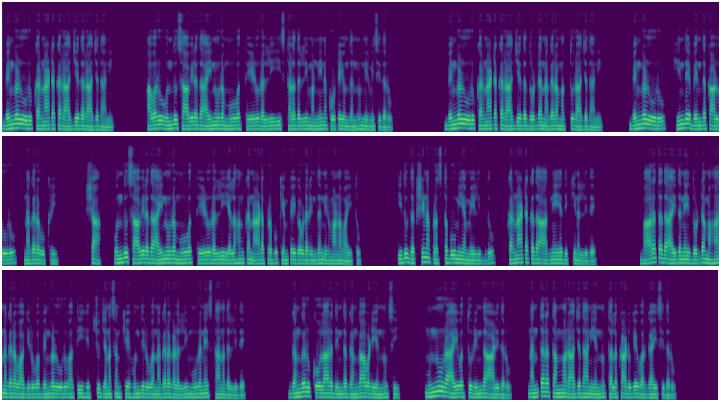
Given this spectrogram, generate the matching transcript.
ಬೆಂಗಳೂರು ಕರ್ನಾಟಕ ರಾಜ್ಯದ ರಾಜಧಾನಿ. ಅವರು ಒಂದು ಸಾವಿರದ ಐನೂರ ಮೂವತ್ತೇಳರಲ್ಲಿ ಈ ಸ್ಥಳದಲ್ಲಿ ಮಣ್ಣಿನ ಕೋಟೆಯೊಂದನ್ನು ನಿರ್ಮಿಸಿದರು. ಬೆಂಗಳೂರು ಕರ್ನಾಟಕ ರಾಜ್ಯದ ದೊಡ್ಡ ನಗರ ಮತ್ತು ರಾಜಧಾನಿ. ಬೆಂಗಳೂರು, ಹಿಂದೆ ಬೆಂದಕಾಳೂರು ನಗರವು ಉಕ್ರಿ. ಶಾ. ಒಂದು ಸಾವಿರದ ಐನೂರ ಮೂವತ್ತೇಳರಲ್ಲಿ ಯಲಹಂಕ ನಾಡಪ್ರಭು ಕೆಂಪೇಗೌಡರಿಂದ ನಿರ್ಮಾಣವಾಯಿತು. ಇದು ದಕ್ಷಿಣ ಪ್ರಸ್ಥಭೂಮಿಯ ಮೇಲಿದ್ದು, ಕರ್ನಾಟಕದ ಆಗ್ನೇಯ ದಿಕ್ಕಿನಲ್ಲಿದೆ. ಭಾರತದ ಐದನೇ ದೊಡ್ಡ ಮಹಾನಗರವಾಗಿರುವ ಬೆಂಗಳೂರು ಅತಿ ಹೆಚ್ಚು ಜನಸಂಖ್ಯೆ ಹೊಂದಿರುವ ನಗರಗಳಲ್ಲಿ ಮೂರನೇ ಸ್ಥಾನದಲ್ಲಿದೆ. ಗಂಗರು ಕೋಲಾರದಿಂದ ಗಂಗಾವಡಿಯನ್ನು ಸಿ. ಮುನ್ನೂರ ಐವತ್ತು ರಿಂದ ಆಳಿದರು. ನಂತರ ತಮ್ಮ ರಾಜಧಾನಿಯನ್ನು ತಲಕಾಡುಗೆ ವರ್ಗಾಯಿಸಿದರು.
